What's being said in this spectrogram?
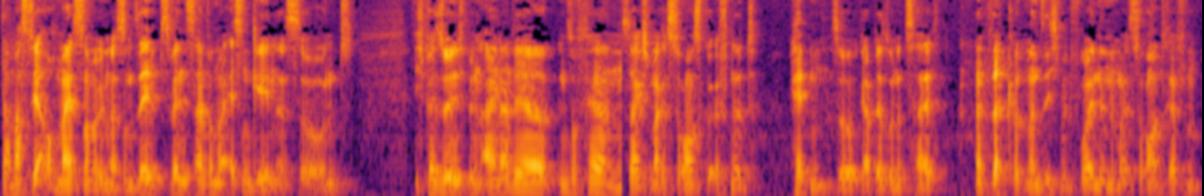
da machst du ja auch meist noch irgendwas. Und selbst wenn es einfach nur Essen gehen ist so. Und ich persönlich bin einer, der insofern, sage ich mal, Restaurants geöffnet hätten. So gab ja so eine Zeit, da konnte man sich mit Freunden in einem Restaurant treffen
